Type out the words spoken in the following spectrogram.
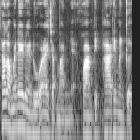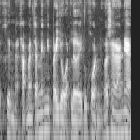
ถ้าเราไม่ได้เรียนรู้อะไรจากมันเนี่ยความผิดพลาดที่มันเกิดขึ้นนะครับ มันจะไม่มีประโยชน์เลยทุกคน เพราะฉะนั้นเนี่ย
